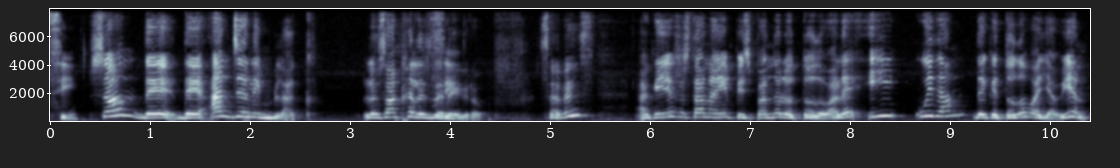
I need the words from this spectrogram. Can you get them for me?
Sí. Son de, de Angel in Black, los ángeles de Sí. negro. ¿Sabes? Aquellos están ahí pispándolo todo, ¿vale? Y cuidan de que todo vaya bien.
